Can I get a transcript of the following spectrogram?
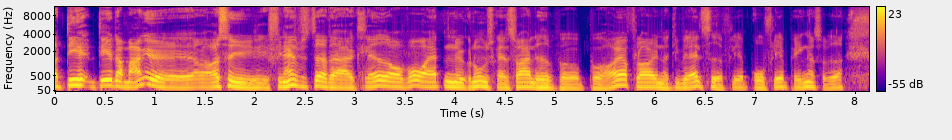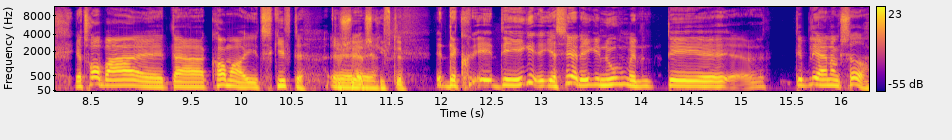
og det, det er der mange, øh, også i Finansministeriet, der er klaget over, hvor er den økonomiske ansvarlighed på, på højrefløjen, og de vil altid have flere, bruge flere penge osv. Jeg tror bare, øh, der kommer et skifte. Du ser et øh, skifte? Det, det er ikke, jeg ser det ikke endnu, men det, det bliver annonceret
